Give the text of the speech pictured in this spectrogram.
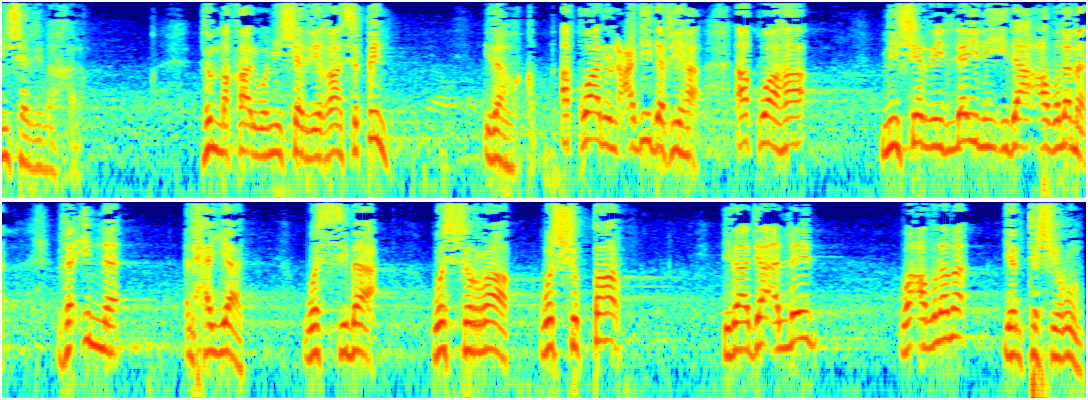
من شر ما خلق. ثم قال ومن شر غاسق إذا وقب. أقوال عديدة فيها. أقواها من شر الليل إذا أظلم. فإن الحيات والسباع والسراق والشطار إذا جاء الليل وأظلم ينتشرون.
